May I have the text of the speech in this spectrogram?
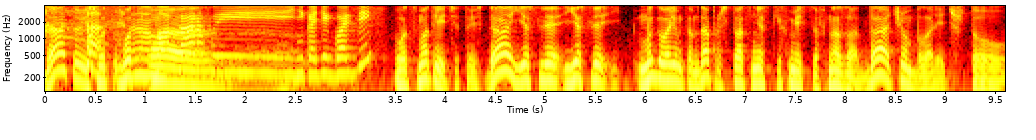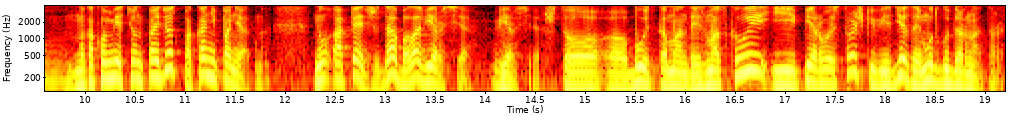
да, то есть вот... вот Макаров а... и никаких гвоздей? Вот смотрите, то есть, да, если, если мы говорим там, да, про ситуацию нескольких месяцев назад, да, о чем была речь, что на каком месте он пойдет, пока непонятно. Ну, опять же, да, была версия, версия, что э, будет команда из Москвы, и первые строчки везде займут губернаторы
